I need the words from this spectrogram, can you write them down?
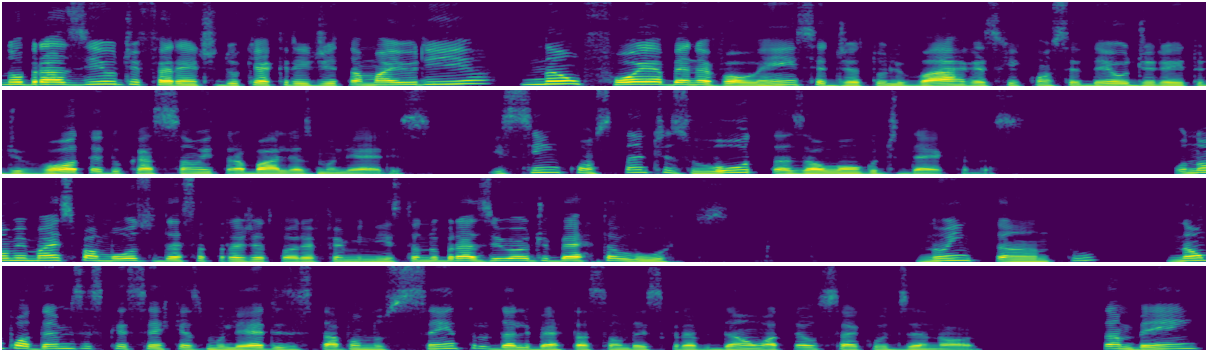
No Brasil, diferente do que acredita a maioria, não foi a benevolência de Getúlio Vargas que concedeu o direito de voto, educação e trabalho às mulheres, e sim constantes lutas ao longo de décadas. O nome mais famoso dessa trajetória feminista no Brasil é o de Berta Lourdes. No entanto, Não podemos esquecer que as mulheres estavam no centro da libertação da escravidão até o século XIX. Também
